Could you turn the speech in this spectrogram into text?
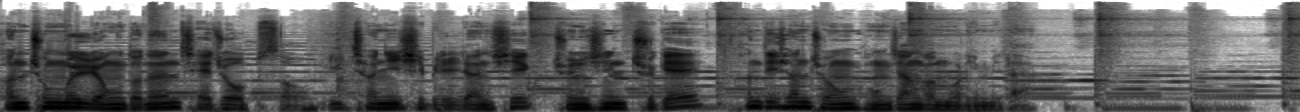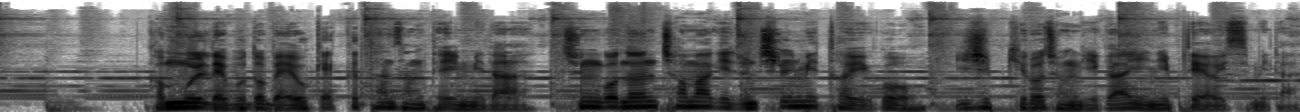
건축물 용도는 제조업소 2021년식 준신축의 컨디션 좋은 공장 건물입니다. 건물 내부도 매우 깨끗한 상태입니다. 층고는 첨화 기준 7m이고 20kV 전기가 인입되어 있습니다.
